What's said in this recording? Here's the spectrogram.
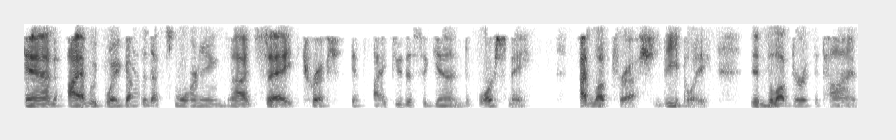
And I would wake up the next morning and I'd say, Trish, if I do this again, divorce me. I love Trish deeply. Didn't love her at the time.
